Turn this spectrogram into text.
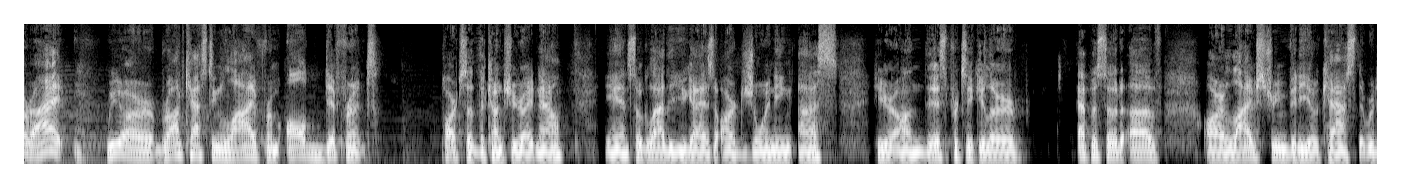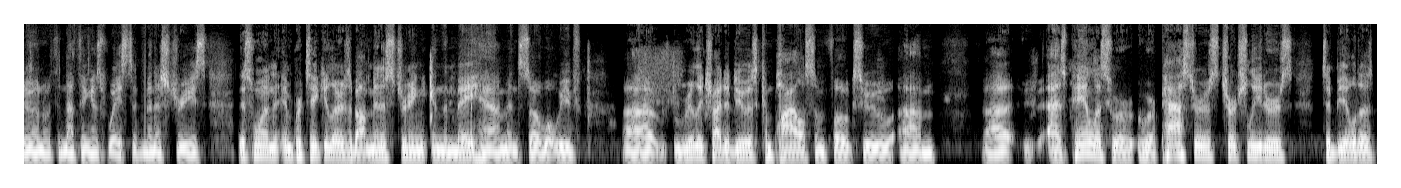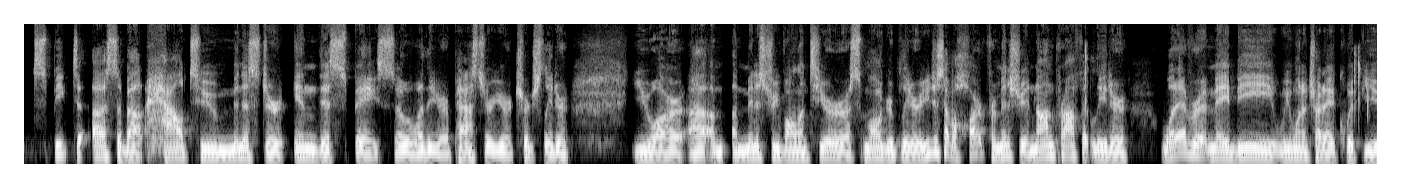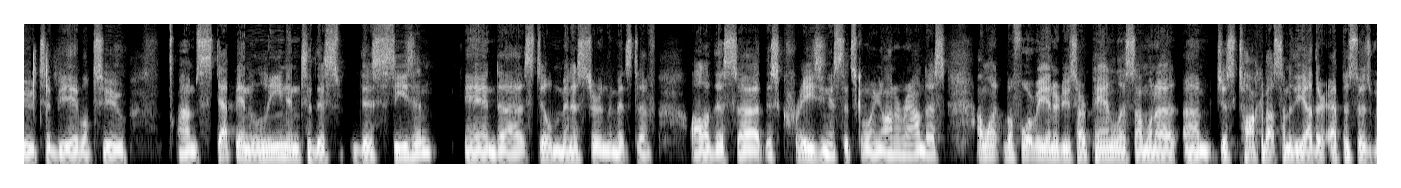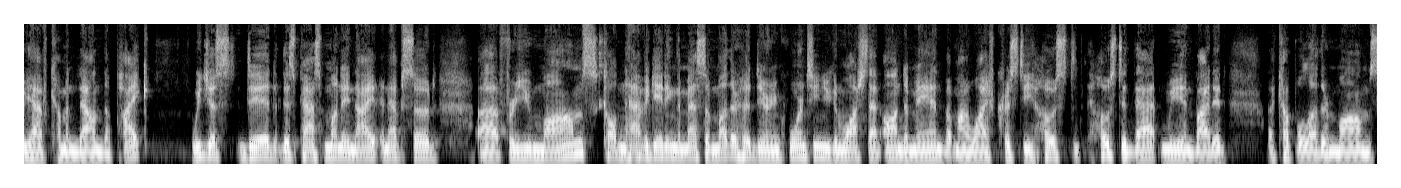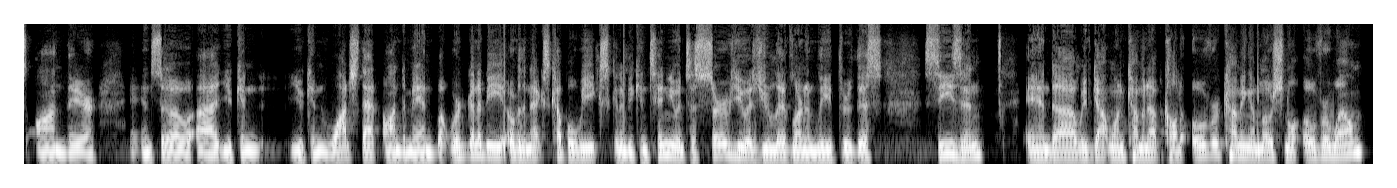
All right. We are broadcasting live from all different parts of the country right now. And so glad that you guys are joining us here on this particular episode of our live stream video cast that we're doing with the Nothing is Wasted Ministries. This one in particular is about ministering in the mayhem. And so, what we've uh, really tried to do is compile some folks who, um, uh, as panelists who are, who are pastors, church leaders, to be able to speak to us about how to minister in this space. So, whether you're a pastor, you're a church leader, you are uh, a ministry volunteer or a small group leader, you just have a heart for ministry, a nonprofit leader, whatever it may be, we want to try to equip you to be able to um, step in, lean into this this season, and uh, still minister in the midst of all of this uh, this craziness that's going on around us. I want before we introduce our panelists, I want to um, just talk about some of the other episodes we have coming down the pike we just did this past Monday night an episode uh, for you moms called "Navigating the Mess of Motherhood During Quarantine." You can watch that on demand. But my wife Christy hosted hosted that, and we invited a couple other moms on there, and so uh, you can you can watch that on demand. But we're going to be over the next couple weeks going to be continuing to serve you as you live, learn, and lead through this season. And uh, we've got one coming up called "Overcoming Emotional Overwhelm."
